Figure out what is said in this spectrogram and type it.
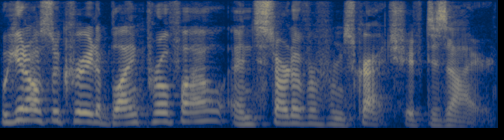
We can also create a blank profile and start over from scratch if desired.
